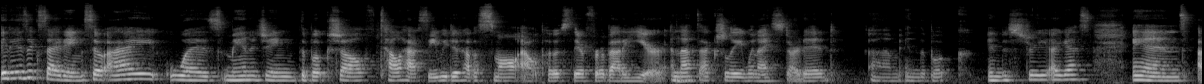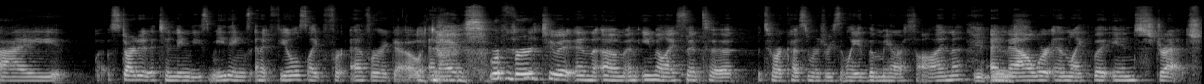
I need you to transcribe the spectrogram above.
It is exciting. So I was managing the bookshelf Tallahassee. We did have a small outpost there for about a year, and that's actually when I started um, in the book industry, I guess. And I started attending these meetings, and it feels like forever ago. and does. I referred to it in um, an email I sent to to our customers recently, the marathon, and is. now we're in like the end stretch,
